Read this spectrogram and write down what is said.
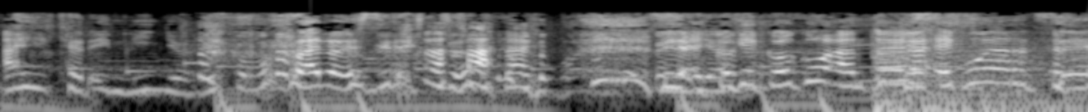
Ay, es que eres niño. Es como raro decir esto. Mira, es que Coco antes era ex fuerte.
